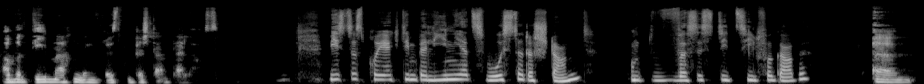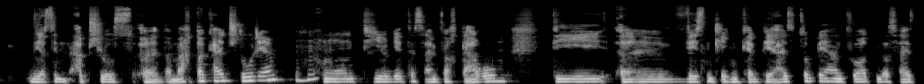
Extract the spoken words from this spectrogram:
aber die machen den größten Bestandteil aus. Wie ist das Projekt in Berlin jetzt? Wo ist da der Stand? Und was ist die Zielvorgabe? Ähm, wir sind Abschluss äh, der Machbarkeitsstudie mhm. und hier geht es einfach darum, die äh, wesentlichen KPIs zu beantworten. Das heißt,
